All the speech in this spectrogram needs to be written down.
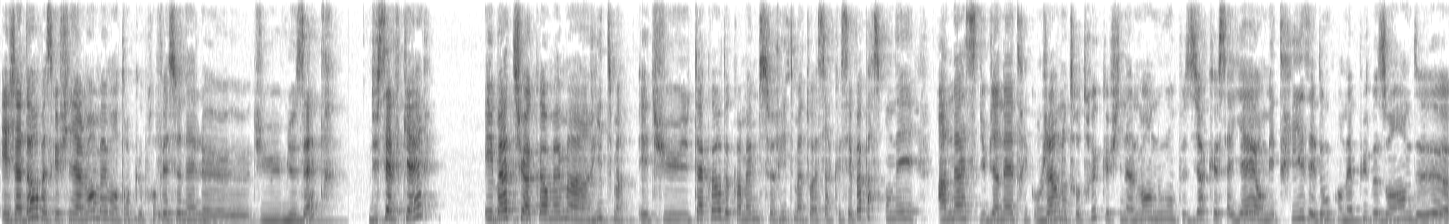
Et j'adore parce que finalement, même en tant que professionnel euh, du mieux-être, du self-care, et bah tu as quand même un rythme et tu t'accordes quand même ce rythme à toi. C'est-à-dire que c'est pas parce qu'on est un as du bien-être et qu'on gère notre truc que finalement nous on peut se dire que ça y est, on maîtrise et donc on n'a plus besoin de euh,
